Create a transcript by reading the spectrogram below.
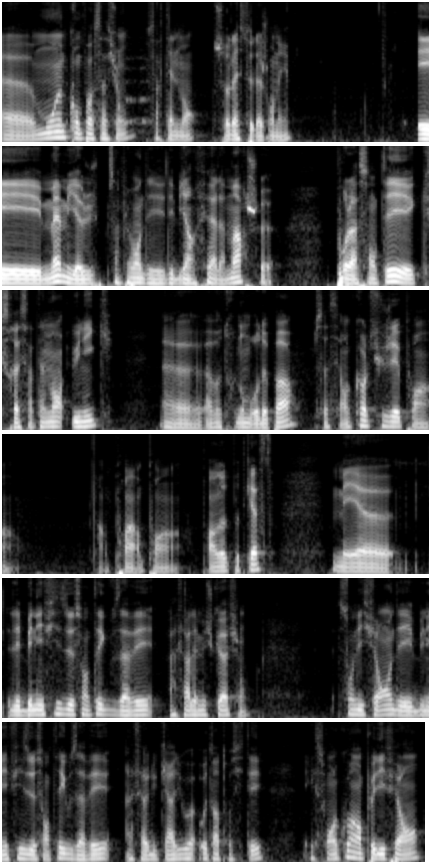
moins de compensation, certainement, sur l'est de la journée. Et même, il y a simplement des, bienfaits à la marche euh, pour la santé et qui seraient certainement uniques euh, à votre nombre de pas. Ça, c'est encore le sujet pour un, autre podcast. Mais les bénéfices de santé que vous avez à faire la musculation sont différents des bénéfices de santé que vous avez à faire du cardio à haute intensité et sont encore un peu différents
